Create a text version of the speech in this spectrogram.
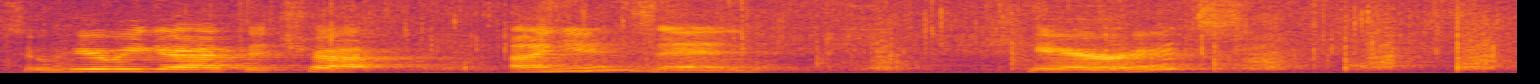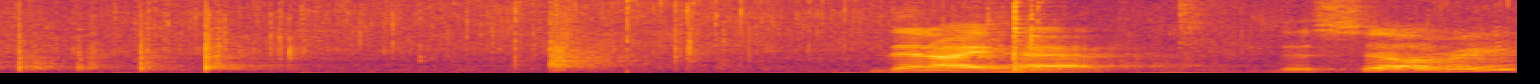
So here we got the chopped onions and carrots. Then I have the celery.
